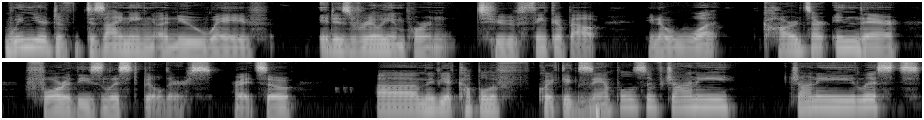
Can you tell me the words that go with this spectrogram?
when you're de- designing a new wave it is really important to think about you know what cards are in there for these list builders right? So uh maybe a couple of quick examples of johnny johnny lists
